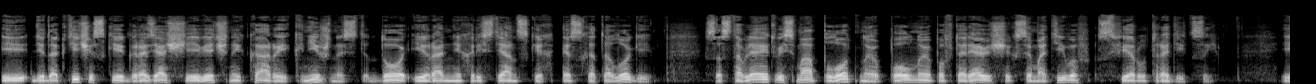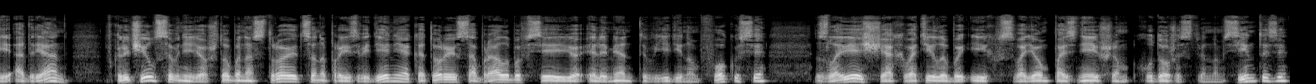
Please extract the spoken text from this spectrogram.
и дидактически грозящая вечной карой книжность до и раннехристианских эсхатологий составляет весьма плотную, полную повторяющихся мотивов сферу традиций. И Адриан включился в нее, чтобы настроиться на произведение, которое собрало бы все ее элементы в едином фокусе, зловеще охватила бы их в своем позднейшем художественном синтезе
